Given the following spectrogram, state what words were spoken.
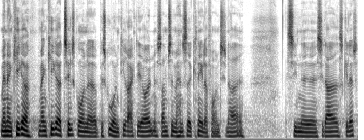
Men han kigger, man kigger tilskueren eller beskueren direkte i øjnene, samtidig med, at han sidder og knæler foran sin eget, sin, øh, sit eget skelet.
